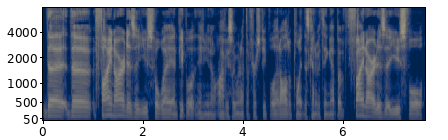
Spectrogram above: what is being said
the the fine art is a useful way, and people, you know, obviously we're not the first people at all to point this kind of a thing out, but fine art is a useful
